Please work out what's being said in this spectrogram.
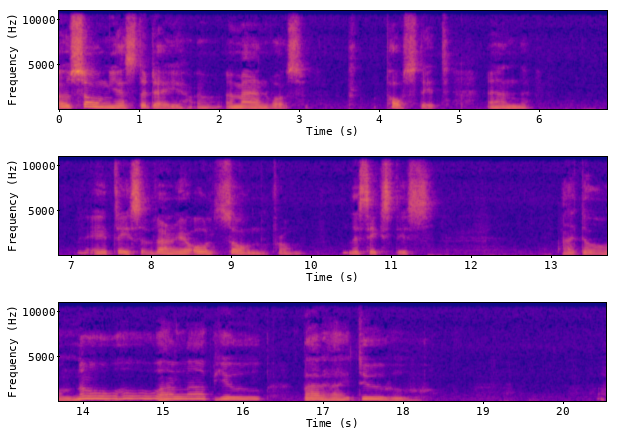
a, a song yesterday. Uh, a man was posted, and it is a very old song from the 60s. I don't know how I love you, but I do. No, no, no, no, no, no,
